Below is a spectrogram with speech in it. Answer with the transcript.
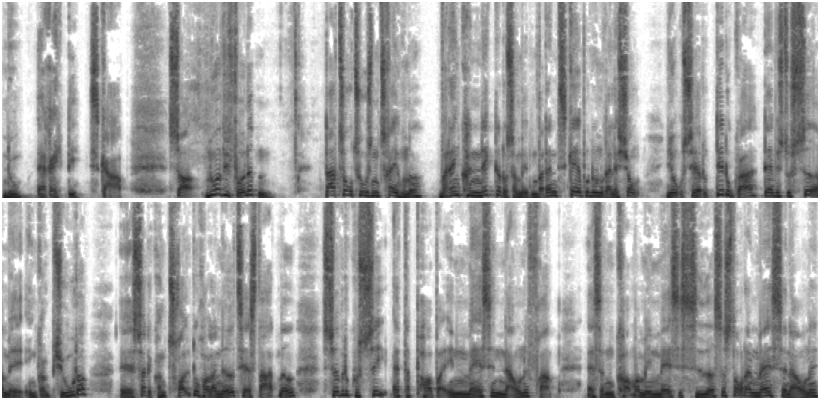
nu er rigtig skarp. Så nu har vi fundet dem. Der er 2.300. Hvordan connecter du så med dem? Hvordan skaber du en relation? Jo, ser du, det du gør, det er, hvis du sidder med en computer, øh, så er det kontrol, du holder nede til at starte med, så vil du kunne se, at der popper en masse navne frem. Altså, den kommer med en masse sider, så står der en masse navne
